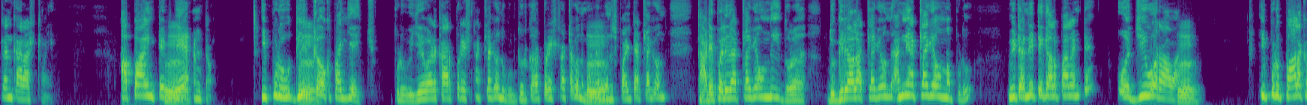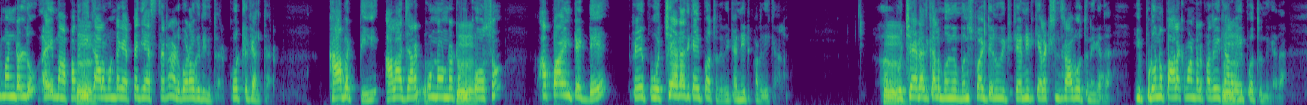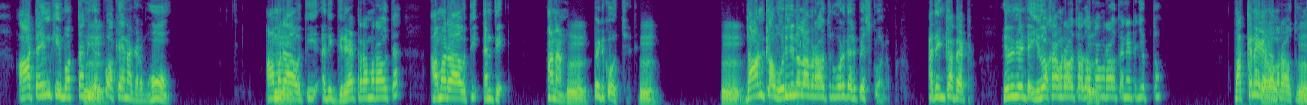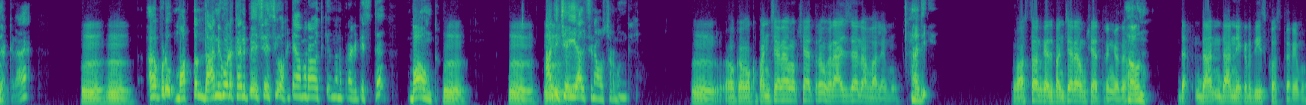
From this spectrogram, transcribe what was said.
రాష్ట్రానికి ఆ రాష్ట్రం అయింది అపాయింటెడ్ డే అంటాం ఇప్పుడు దీంట్లో ఒక పని చేయొచ్చు ఇప్పుడు విజయవాడ కార్పొరేషన్ అట్లాగే ఉంది గుంటూరు కార్పొరేషన్ అట్లాగే ఉంది మండల Hmm. మున్సిపాలిటీ అట్లాగే ఉంది తాడేపల్లిది అట్లాగే ఉంది దుగ్గిరాల అట్లాగే ఉంది అన్ని అట్లాగే ఉన్నప్పుడు వీటన్నిటి కలపాలంటే ఓ జీవో రావాలి ఇప్పుడు పాలక మండళ్ళు అయ్యి మా పదవీ Hmm. కాలం ఉండగా ఎట్ట చేస్తారని వాళ్ళు గొడవకు దిగుతారు కోర్టులకు వెళ్తారు కాబట్టి అలా జరగకుండా ఉండటం Hmm. కోసం అపాయింటెడ్ డే రేపు వచ్చే ఏడాదికి అయిపోతుంది వీటన్నిటి పదవీ కాలం Hmm. వచ్చే ఏడాది మున్సిపాలిటీలు వీటన్నిటికి ఎలక్షన్స్ రాబోతున్నాయి కదా. ఇప్పుడున్న పాలక మండలి పదవీ కాలం. అయిపోతుంది కదా. ఆ టైంకి మొత్తాన్ని. కలిపి ఒకే నగరము. అమరావతి అది గ్రేటర్ అమరావతి అమరావతి అంతే అని పెట్టుకోవచ్చు దాంట్లో ఒరిజినల్ అమరావతిని కూడా కలిపేసుకోవాలి అప్పుడు. అది ఇంకా బెటర్. ఎందుకంటే ఇదొక అమరావతి అదొక. అమరావతి అని ఎట్ట చెప్తాం. పక్కనే కదా. అమరావతి ఉంది. అక్కడ. అప్పుడు మొత్తం దాన్ని కూడా కలిపేసేసి ఒకటే అమరావతి కింద ప్రకటిస్తే బాగుంటుంది. అది చేయాల్సిన అవసరం ఉంది. ఒక ఒక పంచారామ క్షేత్రం ఒక రాజధాని అవ్వాలేమో. అది. వాస్తవానికి అది పంచారామ క్షేత్రం కదా? అవును. దాన్ని దాన్ని ఇక్కడ తీసుకొస్తారేమో.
